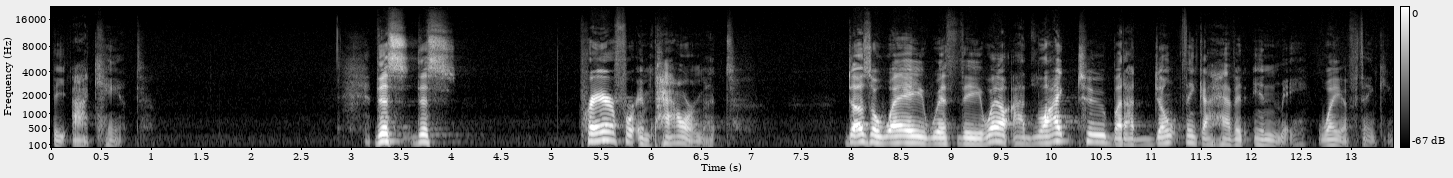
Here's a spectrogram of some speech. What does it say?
the I can't. This, this prayer for empowerment does away with the, well, I'd like to, but I don't think I have it in me way of thinking.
